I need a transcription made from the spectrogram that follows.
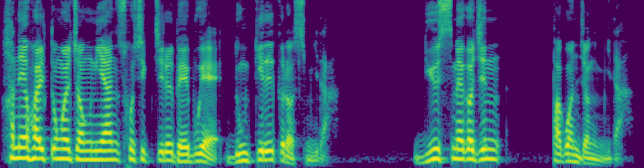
한 해 활동을 정리한 소식지를 배부해 눈길을 끌었습니다. 뉴스 매거진 박원정입니다.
